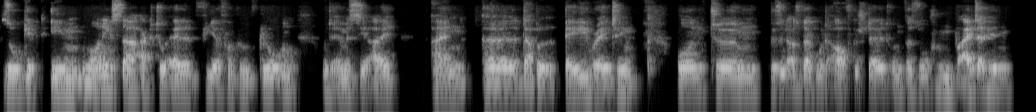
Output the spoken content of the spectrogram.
So gibt ihm Morningstar aktuell vier von fünf Globen und MSCI ein äh, Double-A-Rating. Und ähm, wir sind also da gut aufgestellt und versuchen weiterhin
